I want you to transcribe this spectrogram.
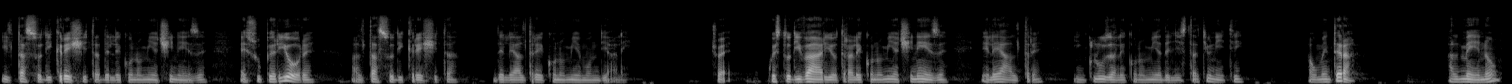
il tasso di crescita dell'economia cinese è superiore al tasso di crescita delle altre economie mondiali. Cioè questo divario tra l'economia cinese e le altre, inclusa l'economia degli Stati Uniti, aumenterà, almeno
